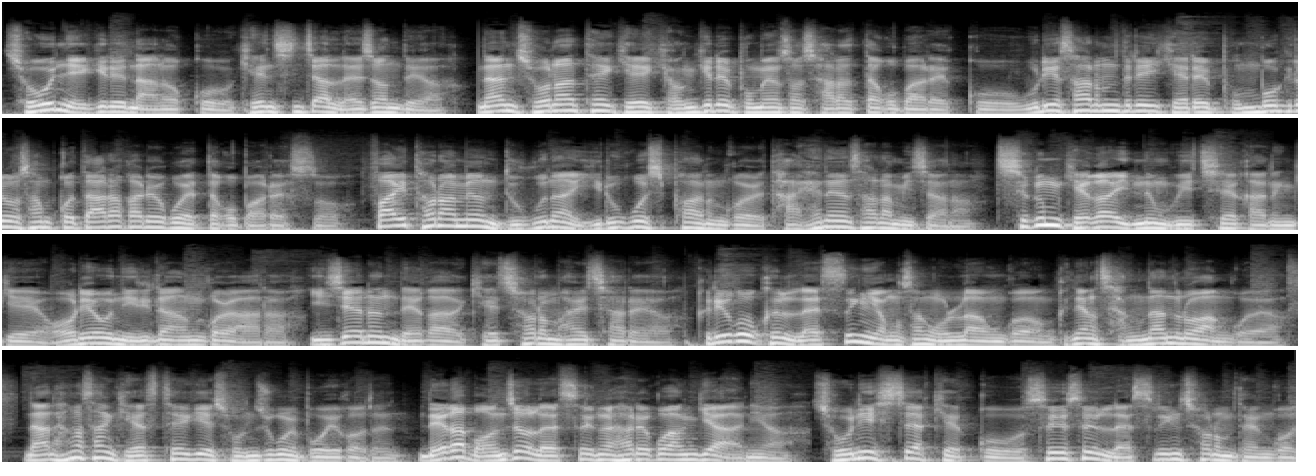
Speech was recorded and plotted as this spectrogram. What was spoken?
좋은 얘기를 나눴고 걘 진짜 레전드야. 난 존한테 걔 경기를 보면서 자랐다고 말했고 우리 사람들이 걔를 본보기로 삼고 따라가려고 했다고 말했어. 파이터라면 누구나 이루고 싶어 하는 걸 다 해낸 사람이잖아. 지금 걔가 있는 위치에 가는 게 어려운 일이라는 걸 알아. 이제는 내가 걔처럼 할 차례야. 그리고 그 레슬링 영상 올라온 건 그냥 장난으로 한 거야. 난 항상 게스트에게 존중을 보이거든. 내가 먼저 레슬링을 하려고 한 게 아니야. 존이 시작했고 슬슬 레슬링처럼 된 거지.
